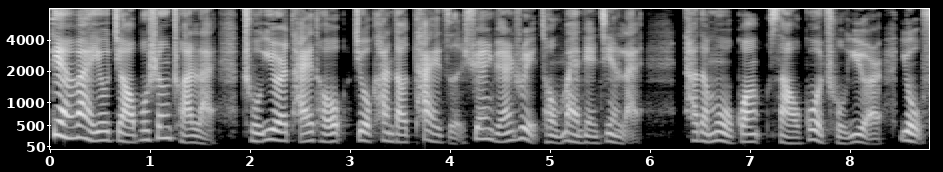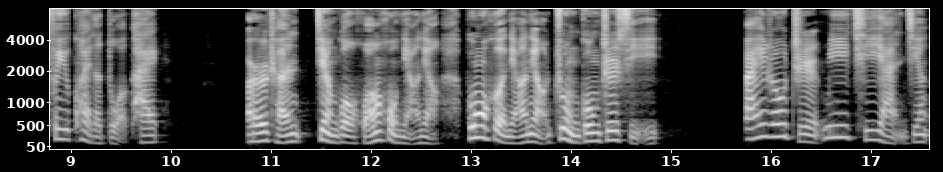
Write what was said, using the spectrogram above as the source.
殿外有脚步声传来，楚玉儿抬头就看到太子轩辕睿从外面进来。他的目光扫过楚玉儿，又飞快地躲开。儿臣见过皇后娘娘，恭贺娘娘重宫之喜。白柔指眯起眼睛，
